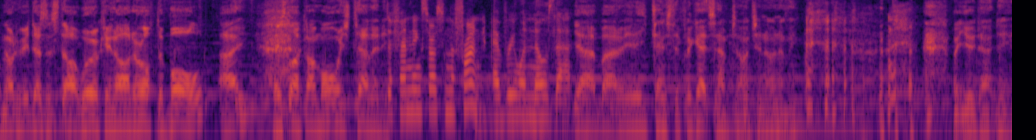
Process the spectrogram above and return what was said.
not if he doesn't start working harder off the ball, eh? It's like I'm always telling him. Defending starts from the front. Everyone knows that. Yeah, but I mean, he tends to forget sometimes, you know what I mean? but you don't, do you?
